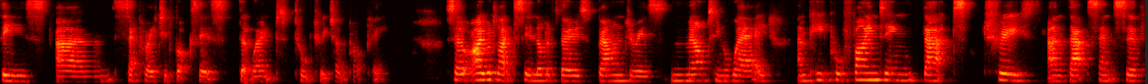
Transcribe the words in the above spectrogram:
these um, separated boxes that won't talk to each other properly. So I would like to see a lot of those boundaries melting away and people finding that truth and that sense of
